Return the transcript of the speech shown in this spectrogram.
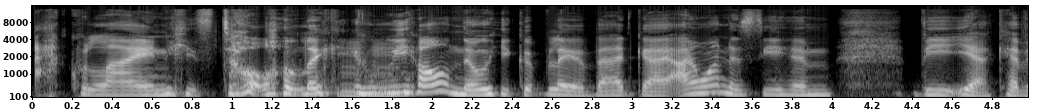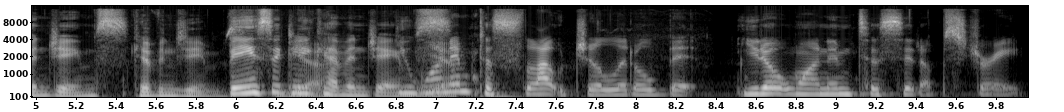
aquiline, he's tall. Like mm-hmm. we all know he could play a bad guy. I want to see him be yeah Kevin James, Kevin James. basically Yeah. Kevin James. You want him to slouch a little bit. You don't want him to sit up straight.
